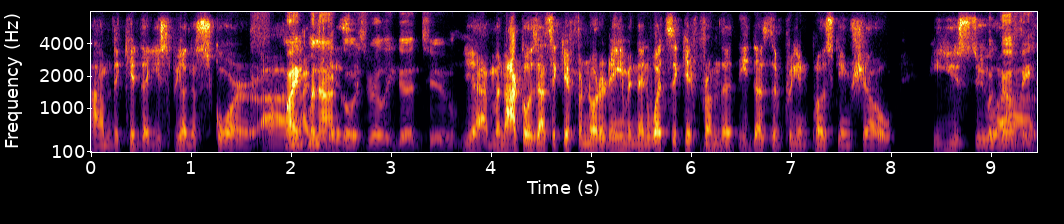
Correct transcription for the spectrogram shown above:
Um, the kid that used to be on the score, uh, Mike Monaco is really good too. Yeah, Monaco's that's a kid from Notre Dame, and then what's the kid from the? He does the pre and post game show. He used to. Uh,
